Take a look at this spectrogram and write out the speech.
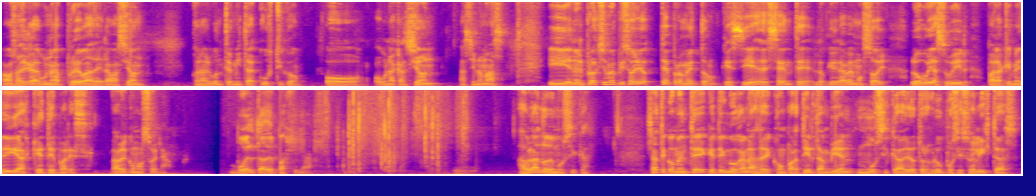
vamos a llegar a alguna prueba de grabación con algún temita acústico o, o una canción, así nomás. Y en el próximo episodio te prometo que si es decente lo que grabemos hoy, lo voy a subir para que me digas qué te parece. A ver cómo suena. Vuelta de página. Hablando de música. Ya te comenté que tengo ganas de compartir también música de otros grupos y solistas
